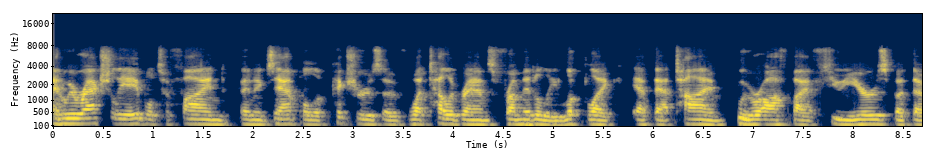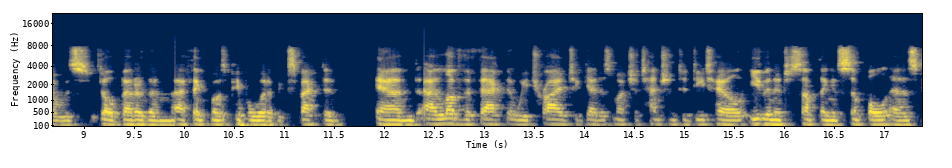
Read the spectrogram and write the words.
And we were actually able to find an example of pictures of what telegrams from Italy looked like at that time. We were off by a few years, but that was still better than I think most people would have expected. And I love the fact that we tried to get as much attention to detail, even into something as simple as,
